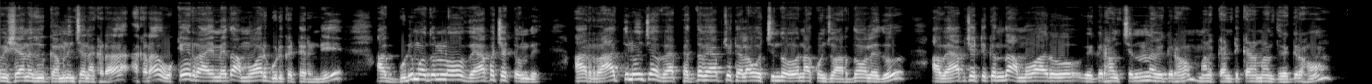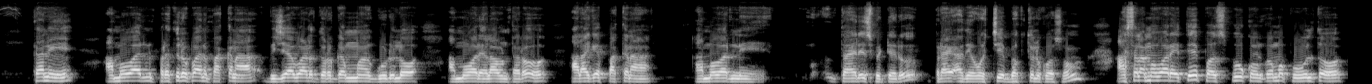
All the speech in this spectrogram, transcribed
విషయాన్ని గమనించాను అక్కడ. అక్కడ ఒకే రాయి మీద అమ్మవారి గుడి కట్టారండి. ఆ గుడి మొదల్లో వేప చెట్టు ఉంది. ఆ రాతిలోంచి ఆ వే- పెద్ద వేప చెట్టు ఎలా వచ్చిందో నాకు కొంచెం అర్థం లేదు ఆ వేప చెట్టు కింద అమ్మవారు విగ్రహం చిన్న విగ్రహం మన కంటి కనమంత విగ్రహం. కానీ అమ్మవారిని ప్రతిరూపాన్ని పక్కన విజయవాడ దుర్గమ్మ గుడిలో అమ్మవారు ఎలా ఉంటారో అలాగే పక్కన అమ్మవారిని తయారు చేసి పెట్టారు. ప్ర- వచ్చే భక్తుల కోసం. అసలు అమ్మవారు అయితే పసుపు కుంకుమ పువ్వులతో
